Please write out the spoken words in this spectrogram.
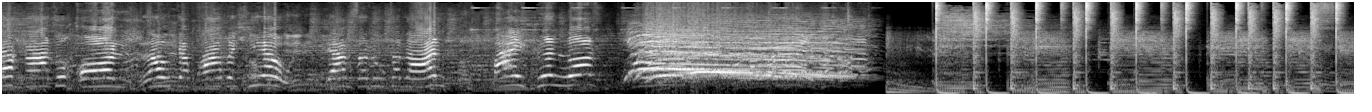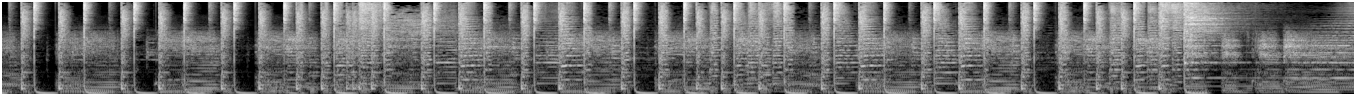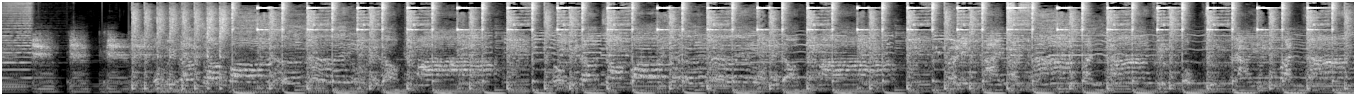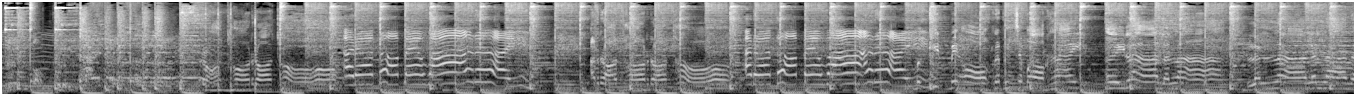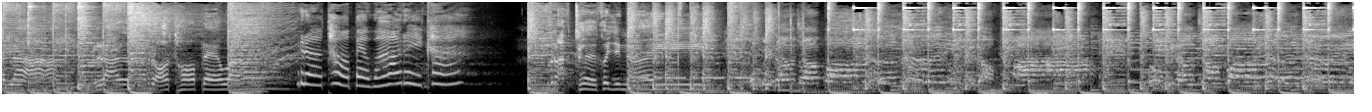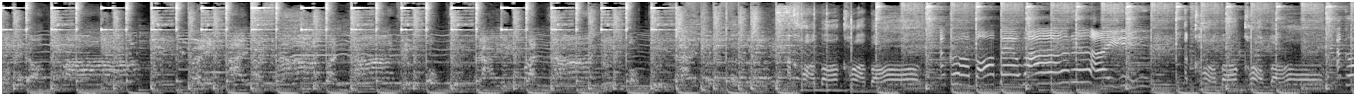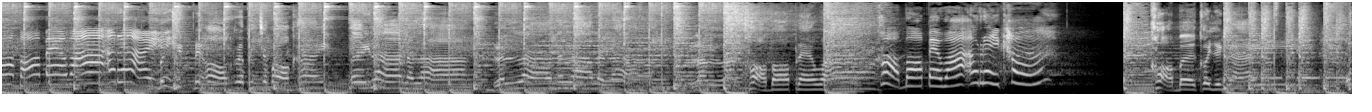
นักงานทุกคนเราจะพาไปเที่ยว อย่างสนุกสนาน ไปขึ้นรถ แล้วพี่จะบอกให้ เอ้ยลาลาลาลาลาลาลาลาลาลาลารอทอแปลว่า รอทอแปลว่าอะไรคะ รักเธอก็ยังไงขอบอขอบออะคอบอแปลว่าอะไรข อบอขอบออะคอบอแปลว่าอะไรมันคิดไม่ออกแล้วพี่จะบอกให้ เอ้ยลาลาลาลาลาลาลาลาลาลาลาขอบอแปลว่า ขอบอแปลว่าอะไรคะ ขอเบอร์ก็ยังไงข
